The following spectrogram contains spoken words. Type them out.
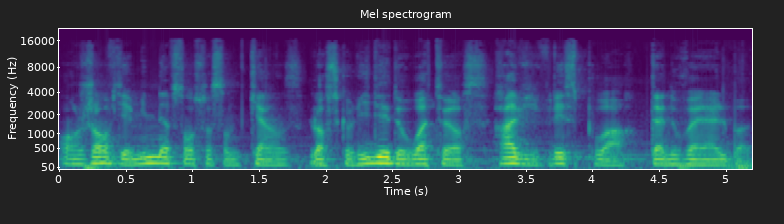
en janvier 1975 lorsque l'idée de Waters ravive l'espoir d'un nouvel album.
